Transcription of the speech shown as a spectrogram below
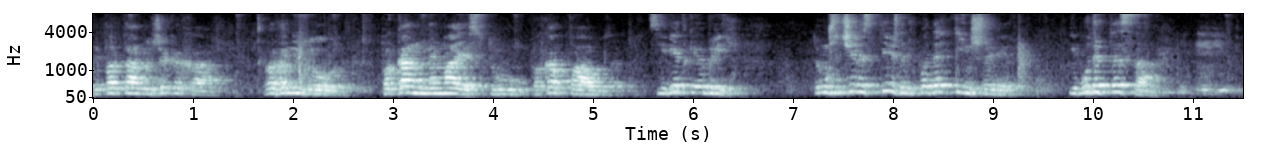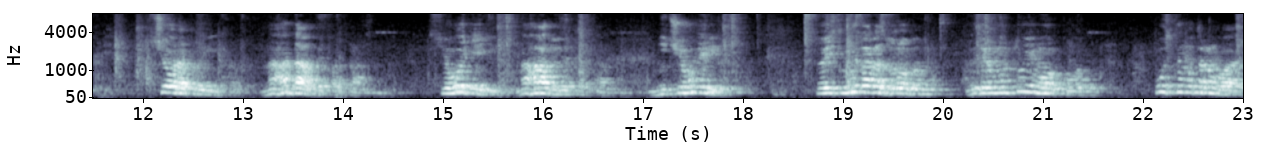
департамент ЖКХ організовує, поки немає струму, поки пауза, ці ветки обріжуть. Тому що через тиждень впаде інша ветка. І буде те саме. Вчора приїхав, нагадав департамент. Сьогодні їду, нагадую департамент. Нічого не рішить. Тобто ми зараз зробимо, відремонтуємо опору, пустимо трамваї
